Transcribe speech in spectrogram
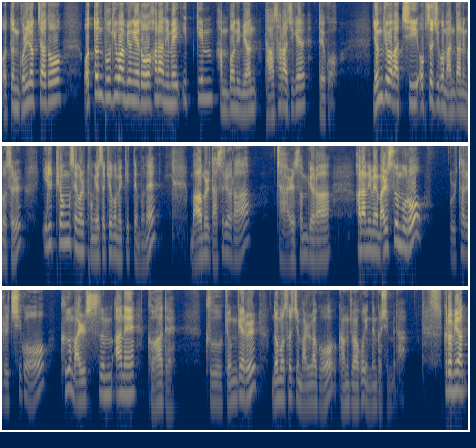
어떤 권력자도, 어떤 부귀와 명예도 하나님의 입김 한 번이면 다 사라지게 되고 연기와 같이 없어지고 만다는 것을 일평생을 통해서 경험했기 때문에 마음을 다스려라, 잘 섬겨라, 하나님의 말씀으로 울타리를 치고 그 말씀 안에 거하되 그 경계를 넘어서지 말라고 강조하고 있는 것입니다. 그러면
